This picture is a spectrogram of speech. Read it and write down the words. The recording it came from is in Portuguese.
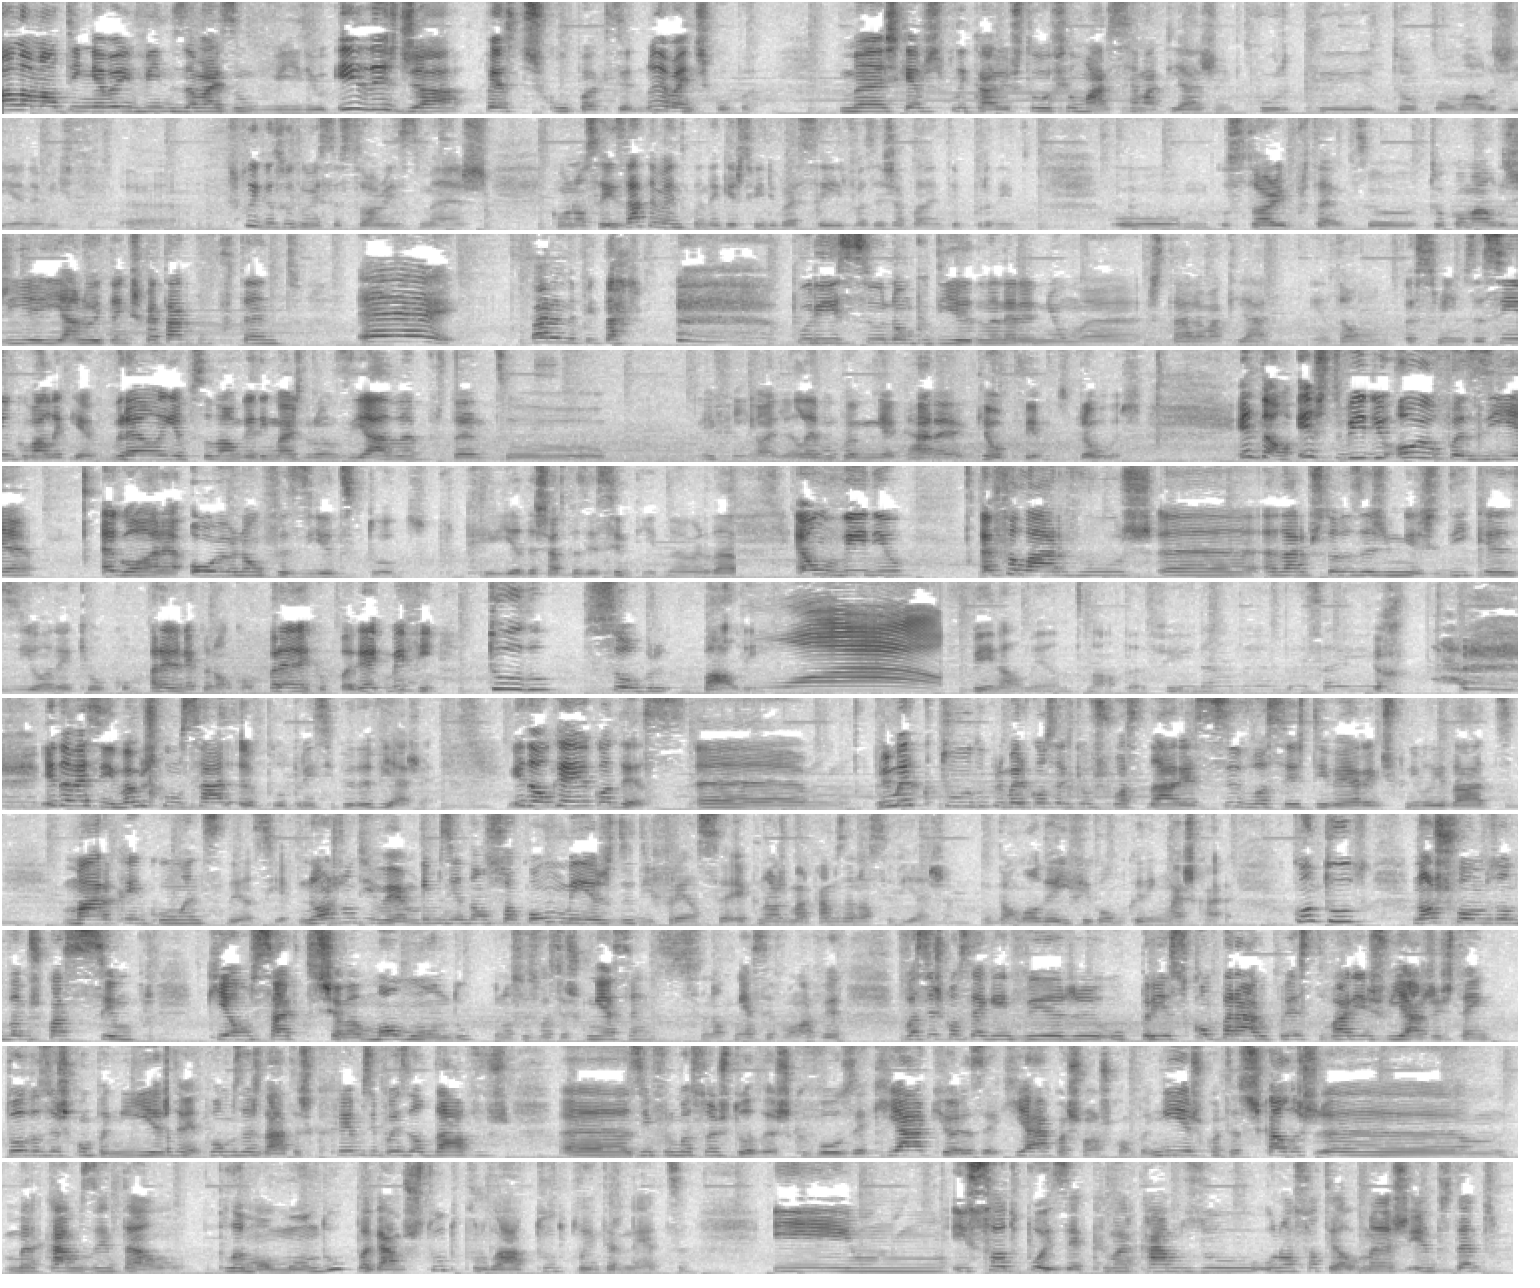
Olá maltinha, bem-vindos a mais um vídeo e desde já peço desculpa, quer dizer, não é bem desculpa, mas quero-vos explicar, eu estou a filmar sem maquilhagem porque estou com uma alergia na vista. Uh, explica tudo no Insta Stories, mas como não sei exatamente quando é que este vídeo vai sair, vocês já podem ter perdido o, o story, portanto estou com uma alergia e à noite tenho espetáculo, portanto, ei, para de apitar! Por isso não podia de maneira nenhuma estar a maquilhar. Então assumimos assim, o que vale é que é verão e a pessoa dá um bocadinho mais bronzeada, portanto, enfim, olha, levam com a minha cara, que é o que temos para hoje. Então, este vídeo ou eu fazia agora ou eu não fazia de todo, porque ia deixar de fazer sentido, não é verdade? É um vídeo a falar-vos, a, a dar-vos todas as minhas dicas e onde é que eu comprei, onde é que eu não comprei, onde é que eu paguei, enfim, tudo sobre Bali. Uau! Finalmente, malta, finalmente saiu. Então é assim, vamos começar uh, pelo princípio da viagem. Então o que é que acontece? Uh, primeiro que tudo, o primeiro conselho que eu vos posso dar é se vocês tiverem disponibilidade marquem com antecedência. Nós não tivemos, então só com um mês de diferença é que nós marcámos a nossa viagem. Então logo aí ficou um bocadinho mais cara. Contudo, nós fomos onde vamos quase sempre, que é um site que se chama Momondo. Eu não sei se vocês conhecem, se não conhecem vão lá ver. Vocês conseguem ver eh, o preço, comparar o preço de várias viagens, tem todas as companhias. Exatamente, pomos as datas que queremos e depois ele dá-vos uh, as informações todas. Que voos é que há, que horas é que há, quais são as companhias, quantas escalas. Uh, marcámos então pela Momondo, pagámos tudo por lá, tudo pela internet. E, hum, e só depois é que marcámos o, o nosso hotel. Mas, entretanto,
